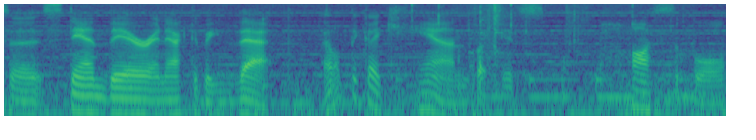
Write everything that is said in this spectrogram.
to stand there and activate that? I don't think I can, but it's... possible.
